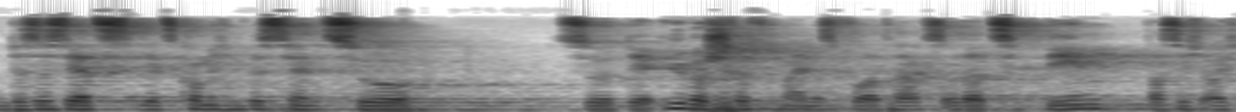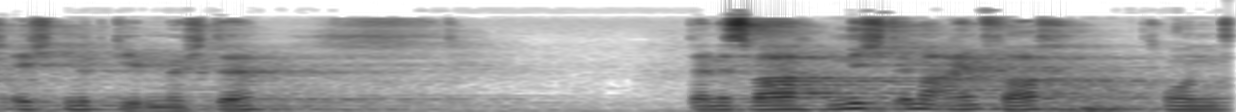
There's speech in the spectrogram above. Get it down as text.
Und das ist jetzt, jetzt komme ich ein bisschen zu, zu der Überschrift meines Vortrags oder zu dem, was ich euch echt mitgeben möchte. Denn es war nicht immer einfach und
